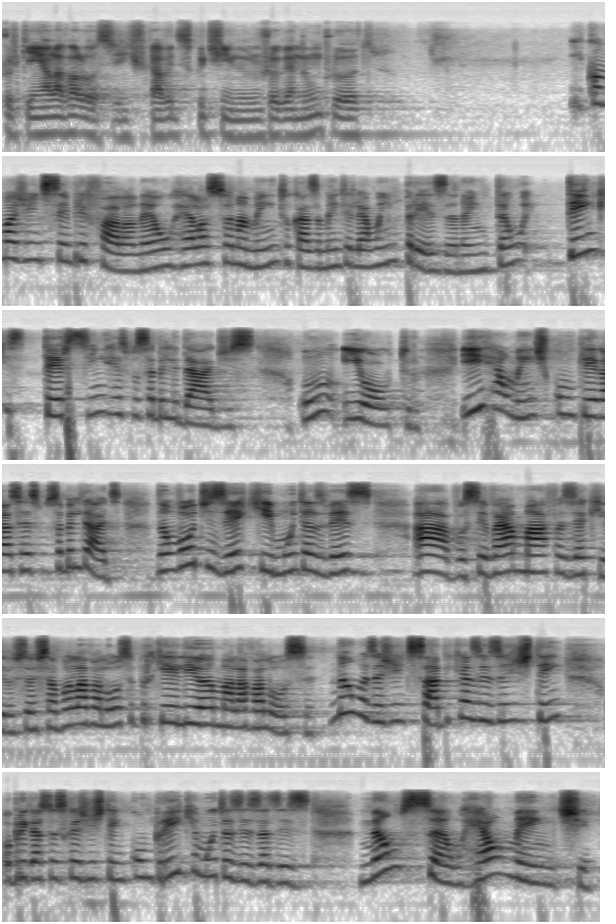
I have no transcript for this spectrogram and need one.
por quem ia lavar. A gente ficava discutindo, jogando um pro outro. E como a gente sempre fala, né? O relacionamento, o casamento, ele é uma empresa, né? Então tem que ter sim responsabilidades, um e outro, e realmente cumprir as responsabilidades. Não vou dizer que muitas vezes, ah, você vai amar fazer aquilo, só vai lavar louça porque ele ama lavar louça. Não, mas a gente sabe que às vezes a gente tem obrigações que a gente tem que cumprir, que muitas vezes, às vezes, não são realmente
